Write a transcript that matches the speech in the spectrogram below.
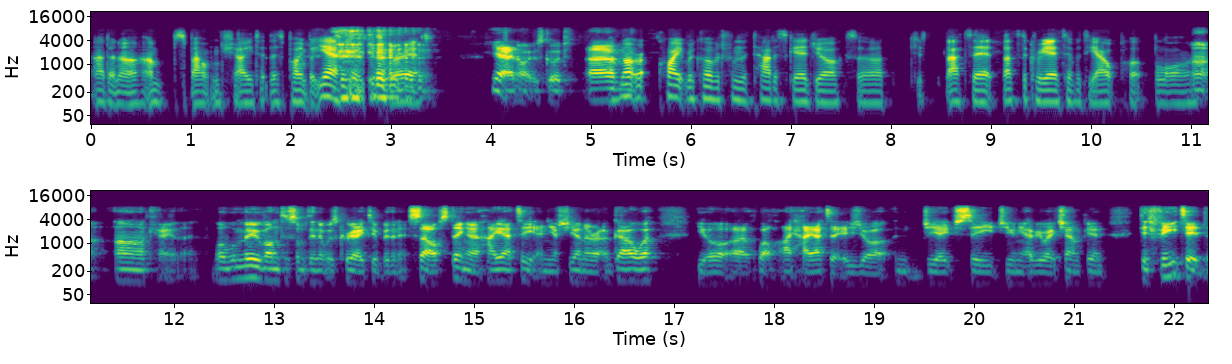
I don't know. I'm spouting shite at this point, but yeah, it was great. yeah, no, it was good. Um, I've not re- quite recovered from the Tadasuke joke, so just that's it. That's the creativity output blown. Uh, okay then. Well, we'll move on to something that was creative within itself. Stinger, Hayate, and Yoshinari Ogawa. Your uh, well, I Hayate is your GHC Junior Heavyweight Champion. Defeated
